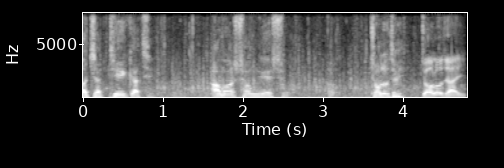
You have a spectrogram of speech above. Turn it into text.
আচ্ছা ঠিক আছে। আমার সঙ্গে এসো। চলো যাই। চলো যাই।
